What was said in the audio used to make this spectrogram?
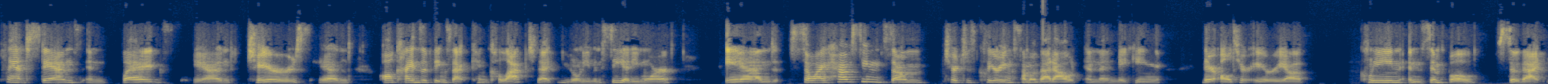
plant stands and flags and chairs and all kinds of things that can collect that you don't even see anymore. And so I have seen some churches clearing some of that out and then making their altar area clean and simple so that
